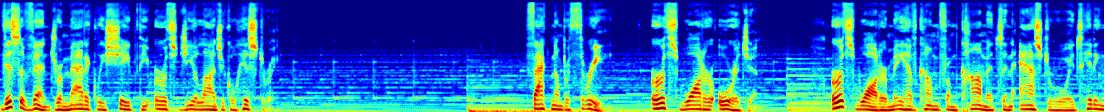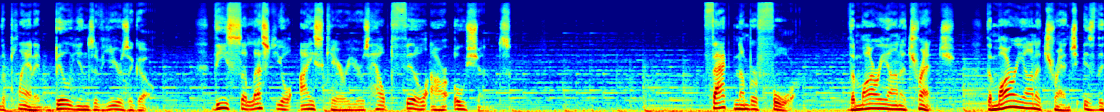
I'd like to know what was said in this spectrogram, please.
This event dramatically shaped the Earth's geological history. Fact number three. Earth's water origin. Earth's water may have come from comets and asteroids hitting the planet billions of years ago. These celestial ice carriers helped fill our oceans. Fact number four. The Mariana Trench. The Mariana Trench is the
